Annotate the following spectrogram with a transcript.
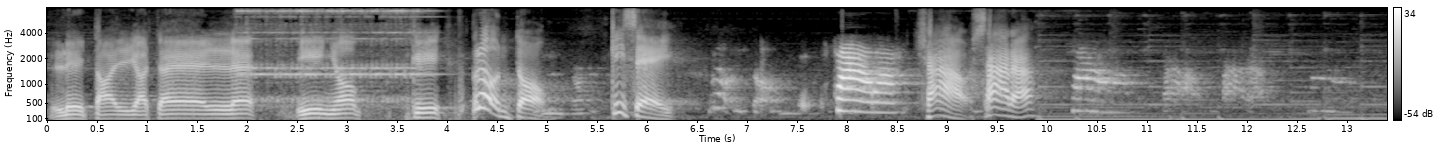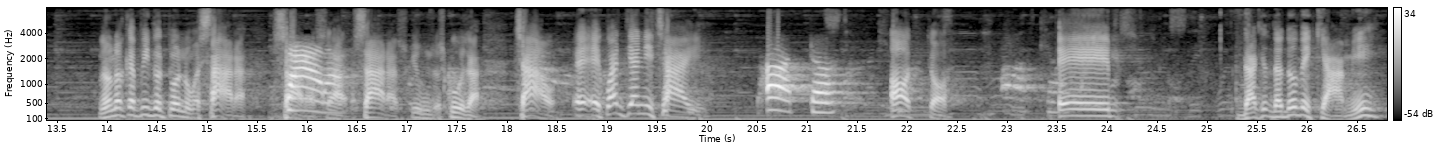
le tagliatelle, i gnocchi. Pronto? Chi sei? Sara, Ciao, Sara? Non ho capito il tuo nome. Sara. Sara, Sara. Sara, Sara, scusa, scusa. Ciao. E, e quanti anni c'hai? 8, Otto. E da, da dove chiami?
